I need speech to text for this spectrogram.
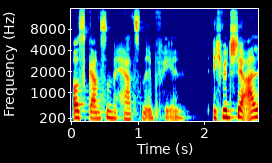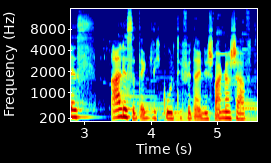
aus ganzem Herzen empfehlen. Ich wünsche dir alles, alles erdenklich Gute für deine Schwangerschaft,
